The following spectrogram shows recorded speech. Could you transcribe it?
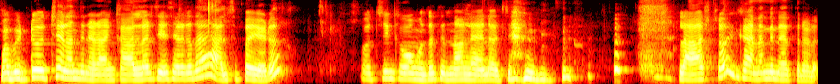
మా బిట్టు వచ్చి అన్నం తిన్నాడు. ఇంకా అల్లరి చేశాడు కదా అలసిపోయాడు. వచ్చి ఇంకో ముద్ద తిందాంలే అని వచ్చాడు లాస్ట్లో ఇంకా అన్నం తినేస్తున్నాడు.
